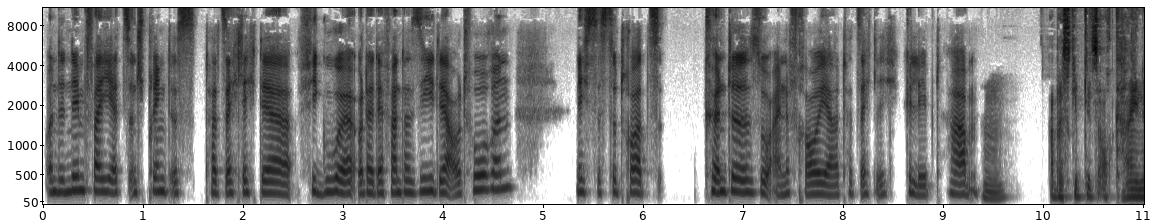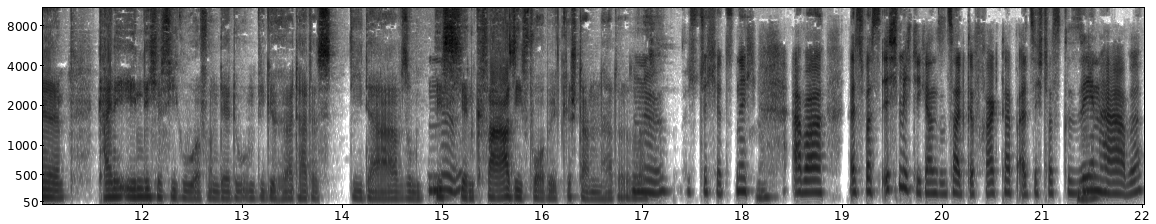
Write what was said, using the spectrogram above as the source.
Und in dem Fall jetzt entspringt es tatsächlich der Figur oder der Fantasie der Autorin. Nichtsdestotrotz könnte so eine Frau ja tatsächlich gelebt haben. Mhm. Aber es gibt jetzt auch keine, keine ähnliche Figur, von der du irgendwie gehört hattest, die da so ein bisschen Nö. quasi Vorbild gestanden hat oder sowas. Nö, wüsste ich jetzt nicht. Mhm. Aber weißt, was ich mich die ganze Zeit gefragt habe, als ich das gesehen mhm. habe,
